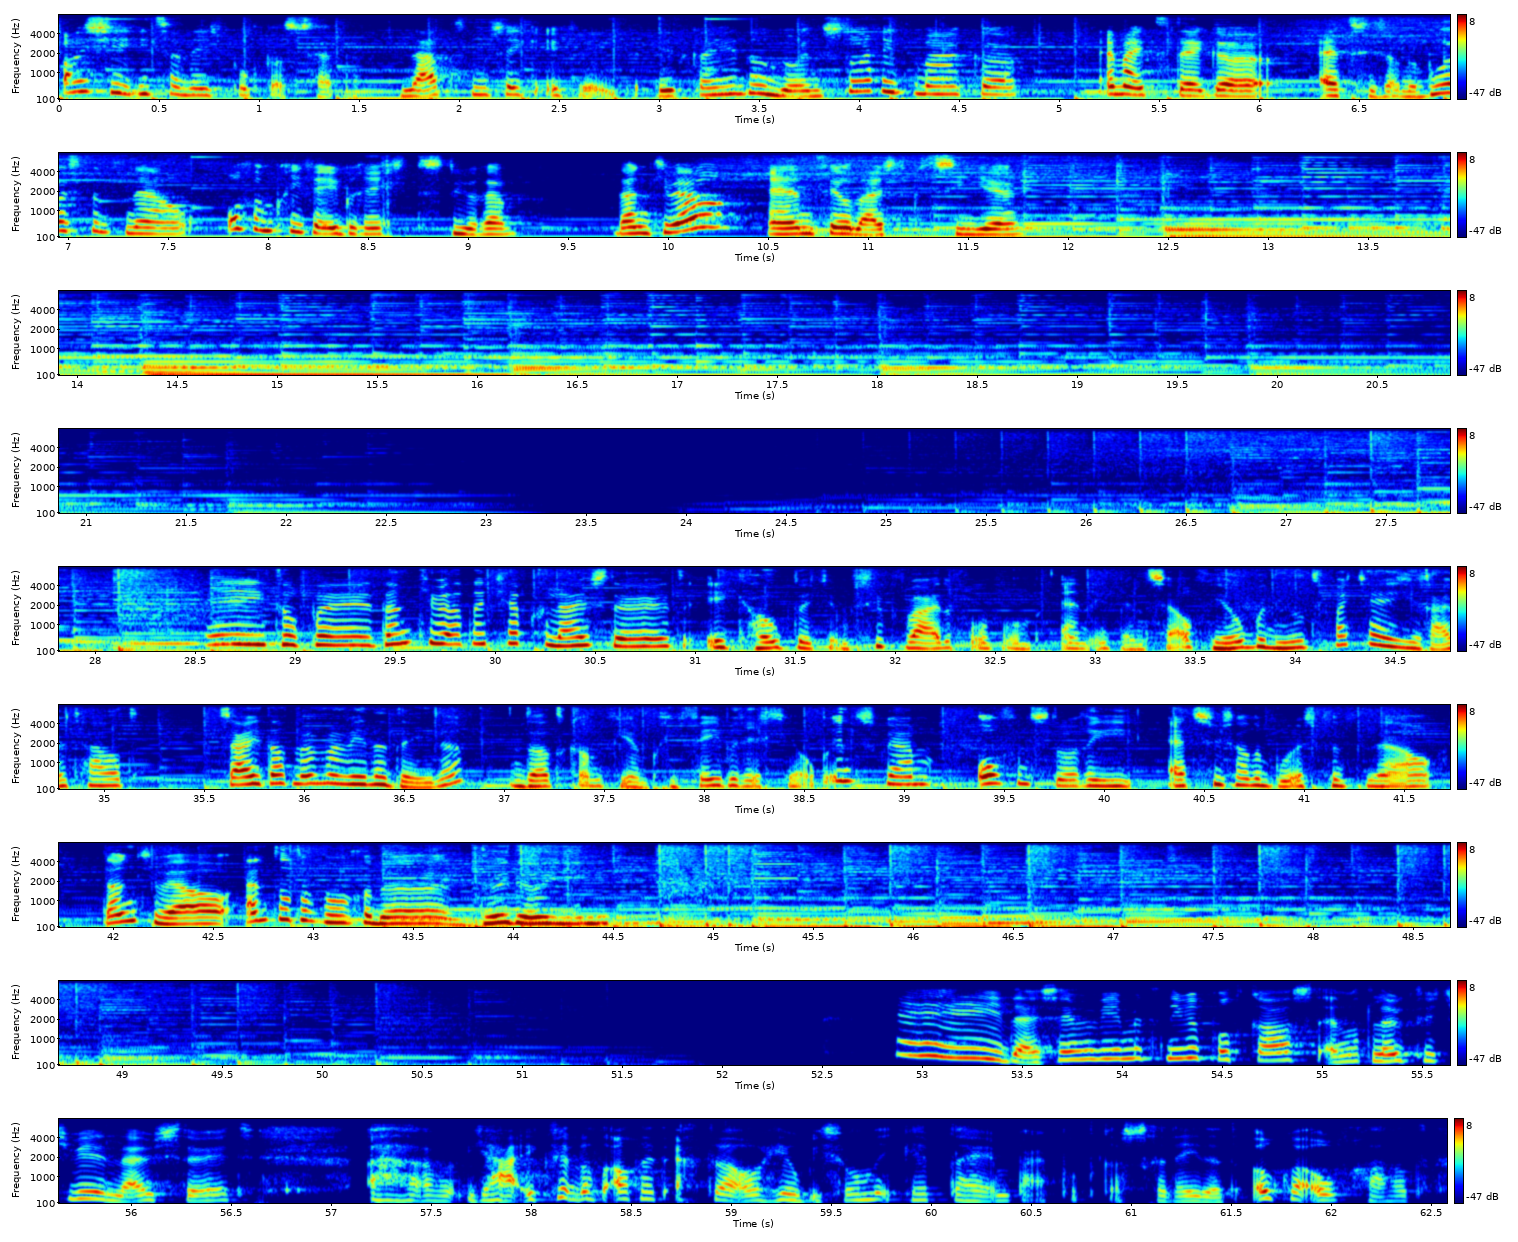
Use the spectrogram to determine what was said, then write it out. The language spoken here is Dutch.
Als je iets aan deze podcast hebt, laat het me zeker even weten. Dit kan je doen door een story te maken en mij te taggen @suzanneboers.nl of een privébericht te sturen. Dankjewel en veel luisterplezier. Dankjewel dat je hebt geluisterd. Ik hoop dat je hem super waardevol vond en ik ben zelf heel benieuwd wat jij hieruit haalt. Zou je dat met me willen delen? Dat kan via een privéberichtje op Instagram of een story at suzanneboers.nl. Dankjewel en tot de volgende. Doei doei! Hey, daar zijn we weer met een nieuwe podcast en wat leuk dat je weer luistert. Uh, ja, ik vind dat altijd echt wel heel bijzonder. Ik heb daar een paar podcasts geleden het ook wel over gehad.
